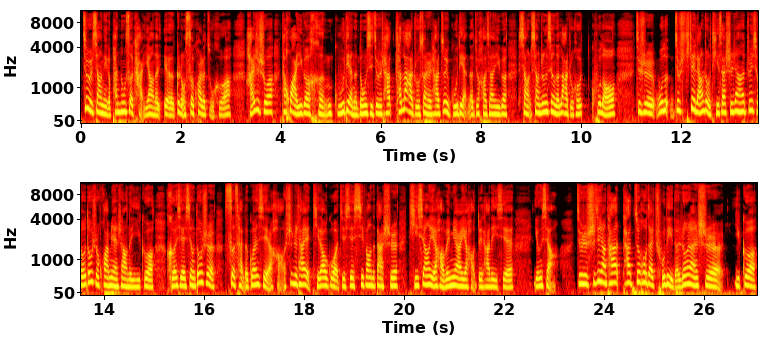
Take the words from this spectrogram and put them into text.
就是像那个潘通色卡一样的，呃，各种色块的组合，还是说他画一个很古典的东西，就是他他蜡烛算是他最古典的，就好像一个象象征性的蜡烛和骷髅，就是无论就是这两种题材，实际上他追求都是画面上的一个和谐性，都是色彩的关系也好，甚至他也提到过这些西方的大师提香也好，维米尔也好，对他的一些影响。就是实际上他，他最后在处理的仍然是一个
